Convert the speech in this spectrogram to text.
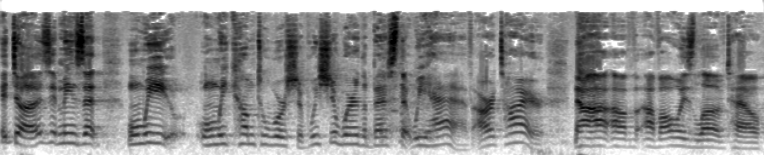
It does. It means that when we when we come to worship, we should wear the best that we have, our attire. Now, I've I've always loved how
